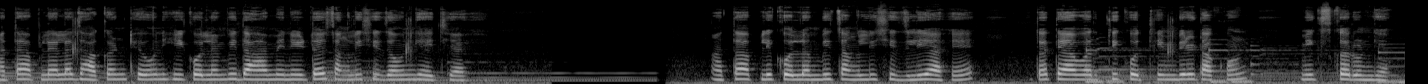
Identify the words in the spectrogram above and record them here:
आता आपल्याला झाकण ठेवून ही कोलंबी दहा मिनिटं चांगली शिजवून घ्यायची आहे. आता आपली कोलंबी चांगली शिजली आहे. तर त्यावरती कोथिंबीर टाकून मिक्स करून घ्या.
